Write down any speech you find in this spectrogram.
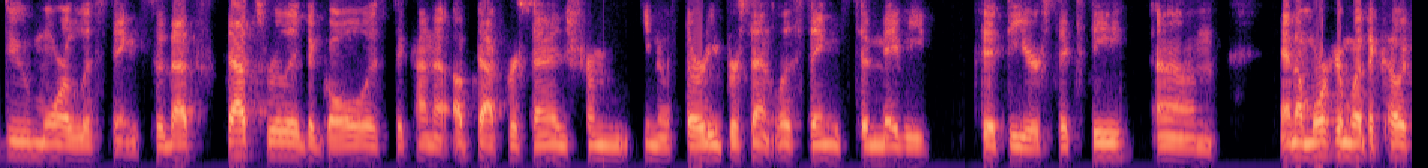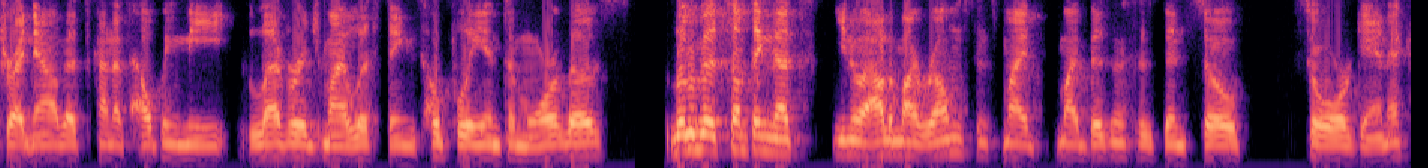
do more listings. So that's that's really the goal is to kind of up that percentage from you know 30% listings to maybe 50 or 60. Um, and I'm working with a coach right now that's kind of helping me leverage my listings, hopefully into more of those. A little bit something that's you know out of my realm since my my business has been so so organic,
